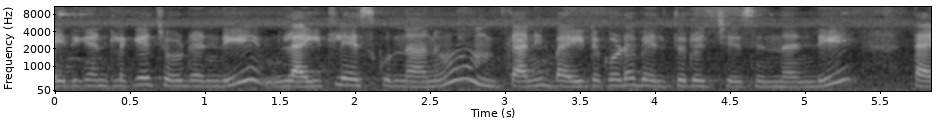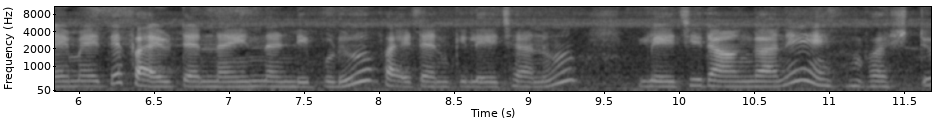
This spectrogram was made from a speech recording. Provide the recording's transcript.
ఐదు గంటలకే చూడండి లైట్లు వేసుకున్నాను కానీ బయట కూడా వెలుతురు వచ్చేసిందండి. టైం అయితే ఫైవ్ టెన్ అయిందండి ఇప్పుడు ఫైవ్ టెన్కి లేచాను. లేచి రాగానే ఫస్ట్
